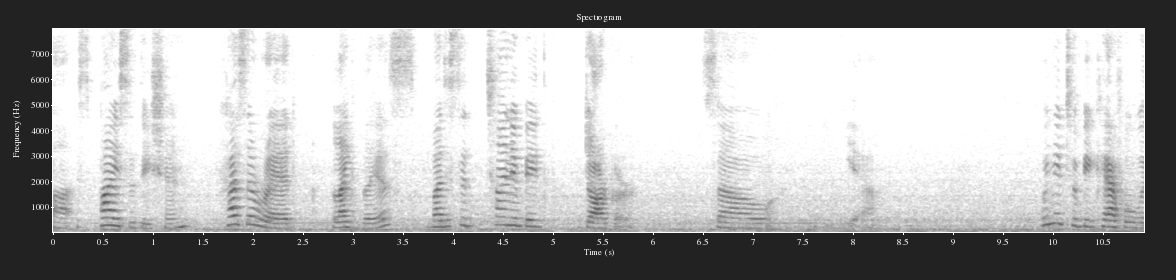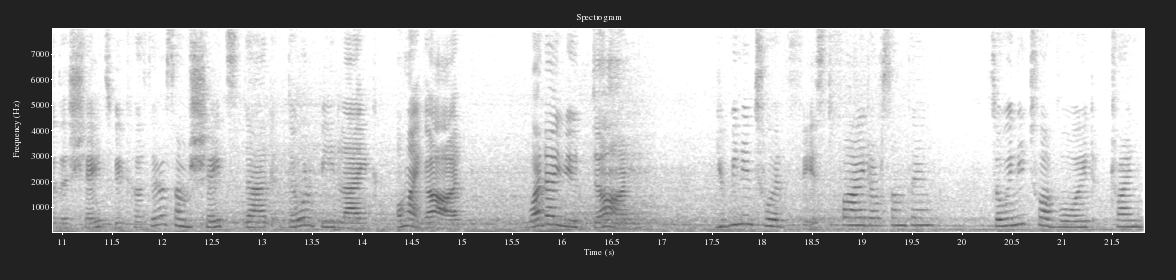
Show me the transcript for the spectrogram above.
uh, Spice Edition has a red like this but it's a tiny bit darker. So yeah. We need to be careful with the shades because there are some shades that they will be like oh my god what have you done? You've been into a fist fight or something? So we need to avoid trying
